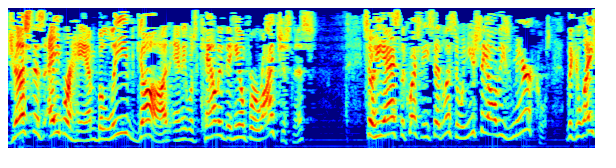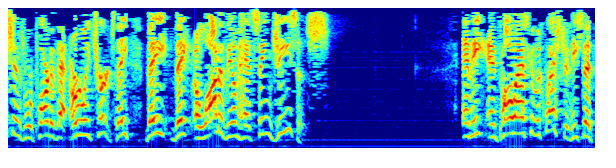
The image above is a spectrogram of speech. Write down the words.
Just as Abraham believed God and it was counted to him for righteousness, so he asked the question. He said, listen, when you see all these miracles, the Galatians were part of that early church. They, they, they, a lot of them had seen Jesus. And he, and Paul asked him the question. He said,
